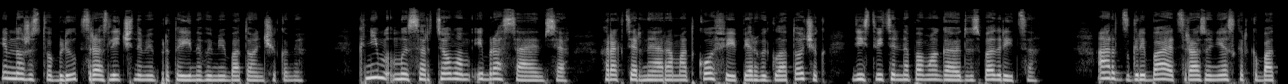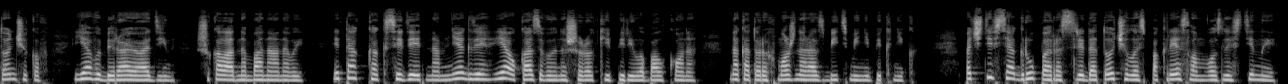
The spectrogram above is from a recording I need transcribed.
и множество блюд с различными протеиновыми батончиками. К ним мы с Артемом и бросаемся. Характерный аромат кофе и первый глоточек действительно помогают взбодриться. Арт сгребает сразу несколько батончиков, я выбираю один, шоколадно-банановый. И так как сидеть нам негде, я указываю на широкие перила балкона, на которых можно разбить мини-пикник. Почти вся группа рассредоточилась по креслам возле стены.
